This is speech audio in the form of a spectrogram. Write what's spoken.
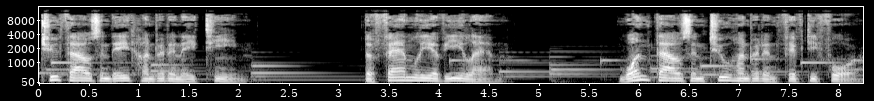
2818. The family of Elam. 1254.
